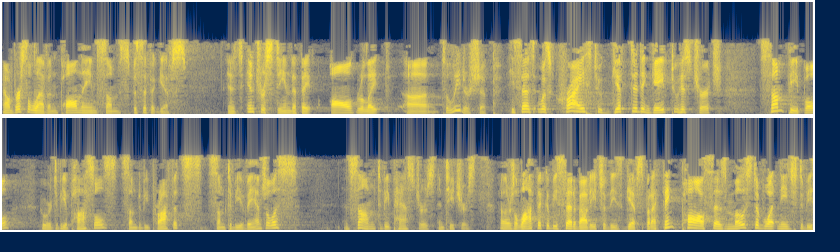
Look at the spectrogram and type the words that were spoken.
Now, in verse 11, Paul names some specific gifts. And it's interesting that they all relate uh, to leadership. He says it was Christ who gifted and gave to his church some people who were to be apostles, some to be prophets, some to be evangelists, and some to be pastors and teachers. Now, there's a lot that could be said about each of these gifts, but I think Paul says most of what needs to be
